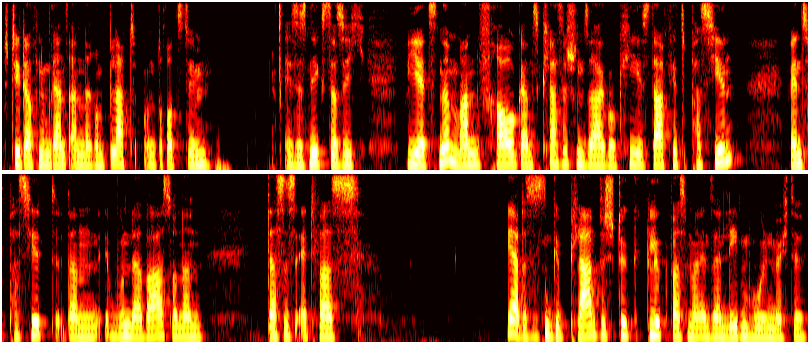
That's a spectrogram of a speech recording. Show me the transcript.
steht auf einem ganz anderen Blatt. Und trotzdem ist es nichts, dass ich wie jetzt ne, Mann, Frau ganz klassisch und sage, okay, es darf jetzt passieren. Wenn es passiert, dann wunderbar, sondern das ist etwas, ja, das ist ein geplantes Stück Glück, was man in sein Leben holen möchte.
